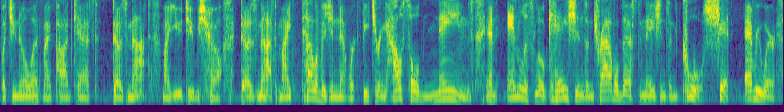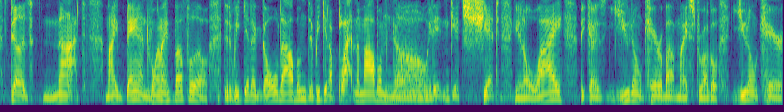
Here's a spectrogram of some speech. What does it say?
But you know what? My podcast does not. My YouTube show does not. My television network featuring household names and endless locations and travel destinations and cool shit everywhere does not. My band, One Eyed Buffalo, did we get a gold album? Did we get a platinum album? No, we didn't get shit. You know why? Because you don't care about my struggle. You don't care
